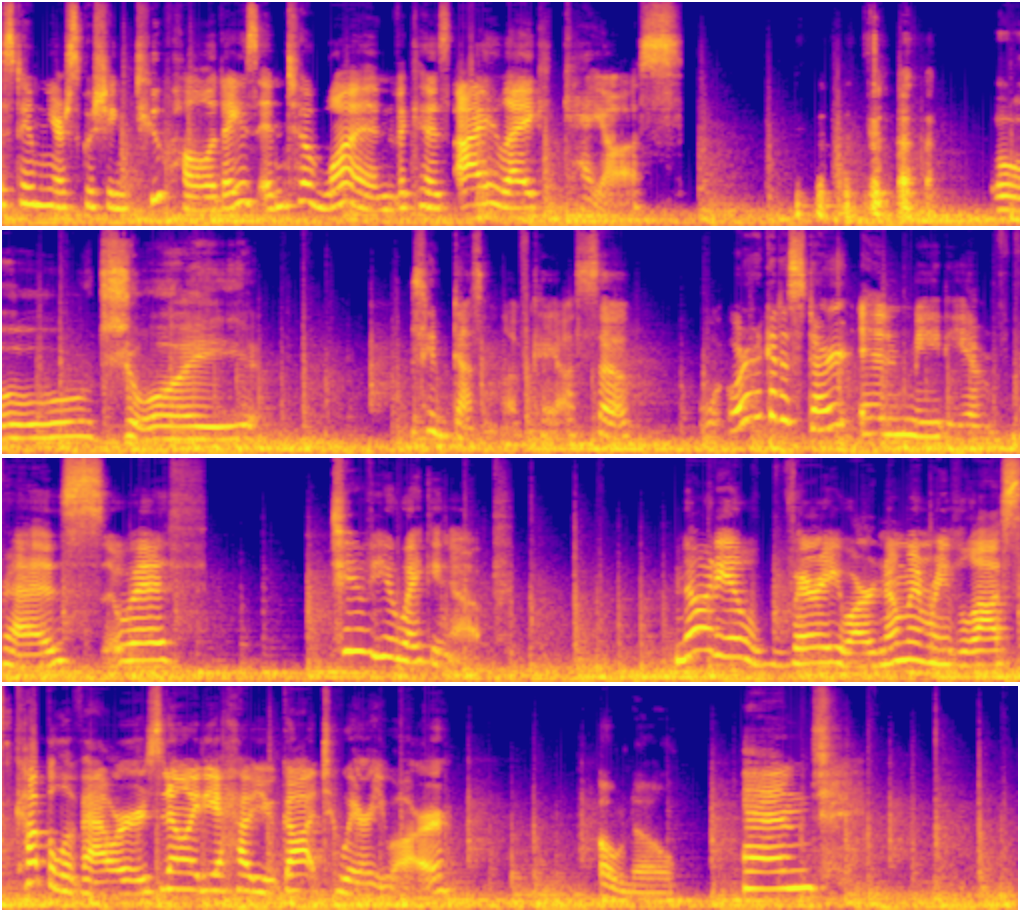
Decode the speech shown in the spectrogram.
This time we are squishing two holidays into one because I like chaos. oh, joy. Who doesn't love chaos? So we're gonna start in medias res with two of you waking up. No idea where you are, no memory of the last couple of hours, no idea how you got to where you are. Oh no. And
